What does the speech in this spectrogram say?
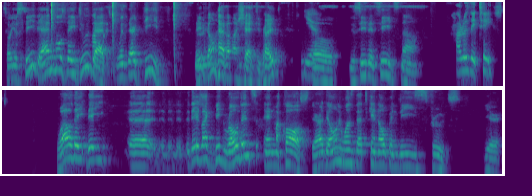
So you see, the animals, they do that with their teeth. They hmm. don't have a machete, right? Yeah. So you see the seeds now. How do they taste? Well, they they uh, there's like big rodents and macaws. They are the only ones that can open these fruits. Here,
